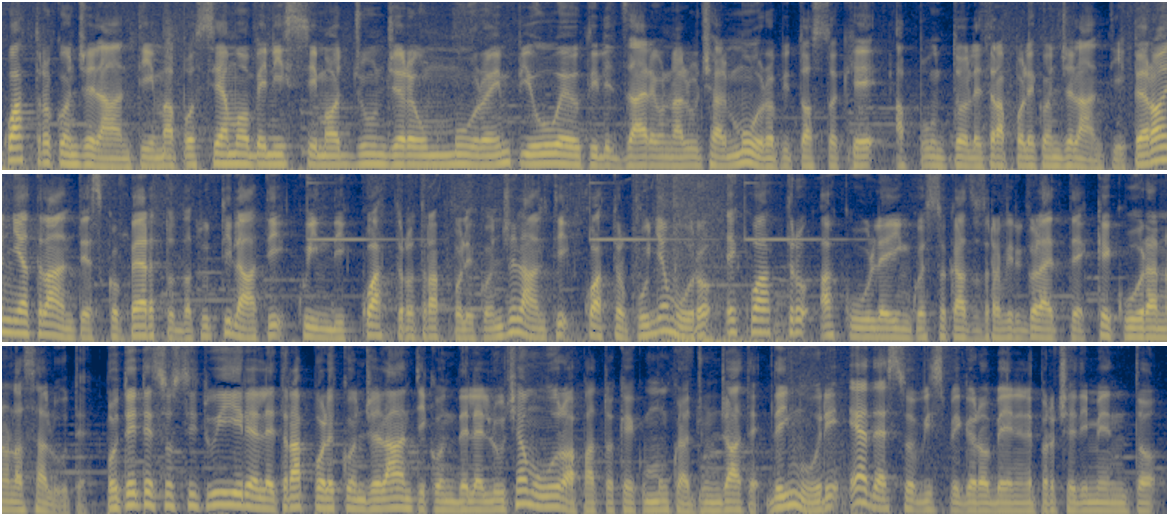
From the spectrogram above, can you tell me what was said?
4 congelanti ma possiamo benissimo aggiungere un muro in più e utilizzare una luce al muro piuttosto che appunto le trappole congelanti. Per ogni Atlante è scoperto da tutti i lati, quindi 4 trappole congelanti, 4 pugnamuro e 4 acule, in questo caso tra virgolette, che curano la salute. Potete sostituire le trappole congelanti con delle luci a muro, a patto che comunque aggiungiate dei muri, e adesso vi spiegherò bene il procedimento.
